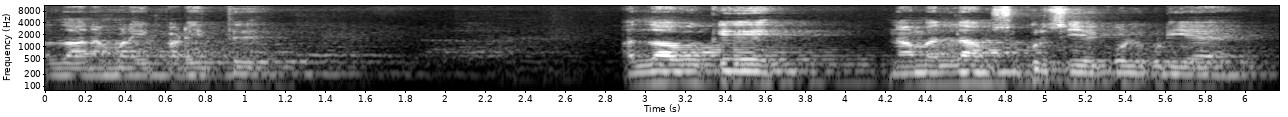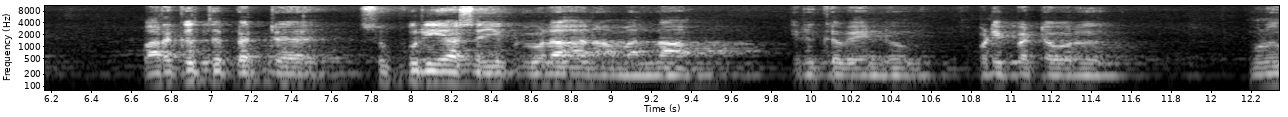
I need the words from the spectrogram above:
அல்லாஹ் நம்மளை படைத்து அல்லாஹ்வுக்கே நாம் எல்லாம் சுக்குர் செய்யக்கூடிய வரக்கத்து பெற்ற சுக்குரியா செய்யக்கூடியவர்களாக நாம் எல்லாம் இருக்க வேண்டும். அப்படிப்பட்ட ஒரு முழு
